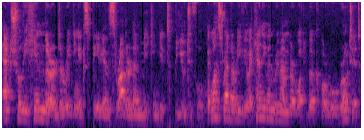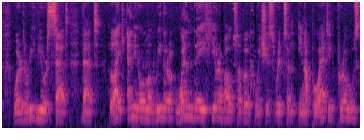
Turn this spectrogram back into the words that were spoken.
actually hinder the reading experience rather than making it beautiful. I once read a review, I can't even remember what book or who wrote it, where the reviewer said that like any normal reader, when they hear about a book which is written in a poetic prose,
